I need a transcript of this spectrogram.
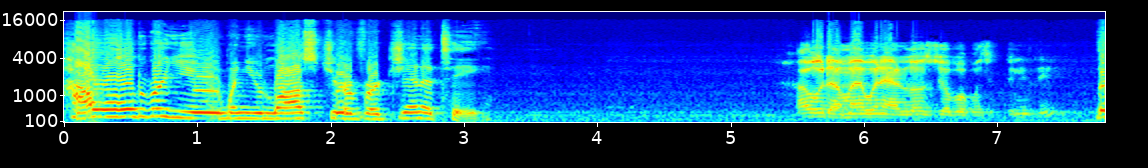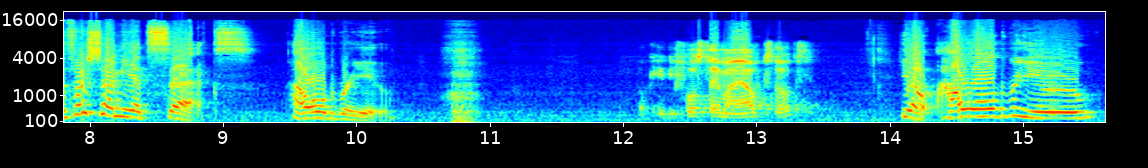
How old were you when you lost your virginity? How old am I when I lost job opportunity? The first time you had sex. How old were you? Okay, the first time I had sex? You know, how old were you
